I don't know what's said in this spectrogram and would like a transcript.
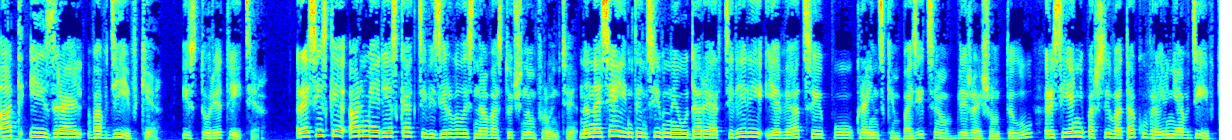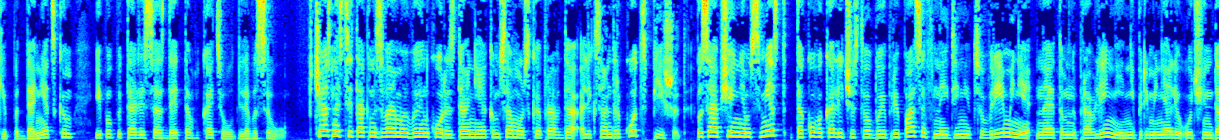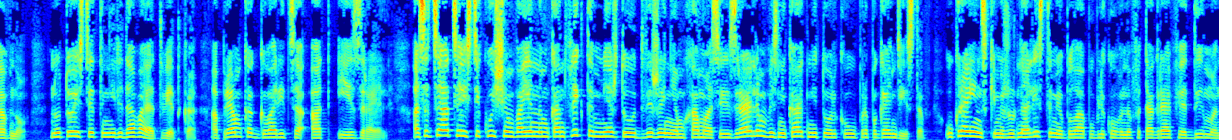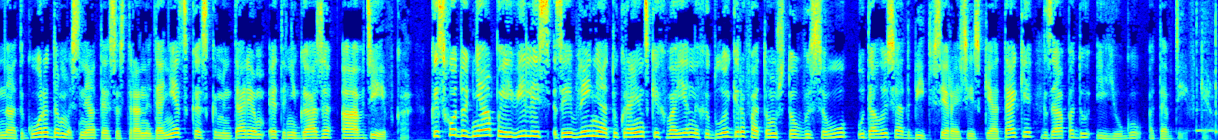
Ад и Израиль в Авдеевке. История третья. Российская армия резко активизировалась на Восточном фронте, нанося интенсивные удары артиллерии и авиации по украинским позициям в ближайшем тылу. Россияне пошли в атаку в районе Авдеевки под Донецком и попытались создать там котел для ВСУ. В частности, так называемый военкор издания «Комсомольская правда» Александр Коц пишет, по сообщениям с мест, такого количества боеприпасов на единицу времени на этом направлении не применяли очень давно. Ну, то есть это не рядовая ответка, а прям, как говорится, ад и Израиль. Ассоциация с текущим военным конфликтом между движением Хамас и Израилем возникают не только у пропагандистов. Украинскими журналистами была опубликована фотография дыма над городом, снятая со стороны Донецка с комментарием «Это не Газа, а Авдеевка». К исходу дня появились заявления от украинских военных и блогеров о том, что в ВСУ удалось отбить все российские атаки к западу и югу от Авдеевки.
